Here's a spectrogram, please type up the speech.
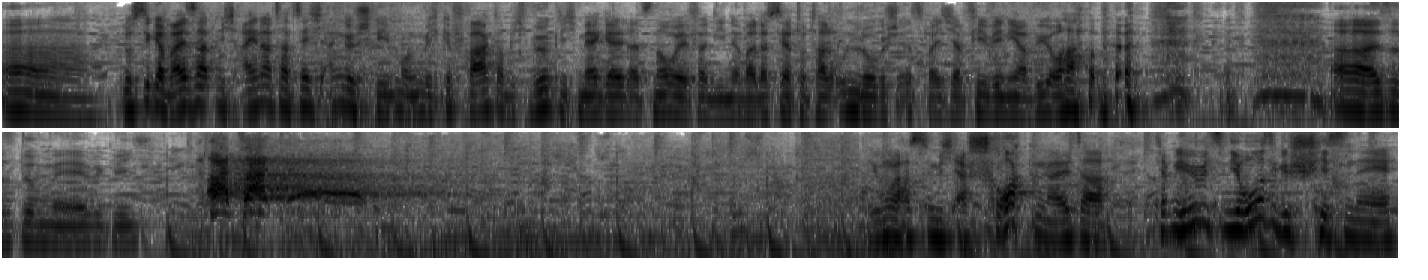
ah. Lustigerweise hat mich einer tatsächlich angeschrieben und mich gefragt, ob ich wirklich mehr Geld als No Way verdiene, weil das ja total unlogisch ist, weil ich ja viel weniger Viewer habe. ah, ist das dumm, ey, wirklich. Junge, hast du mich erschrocken, Alter. Ich hab mir übelst in die Hose geschissen, ey.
